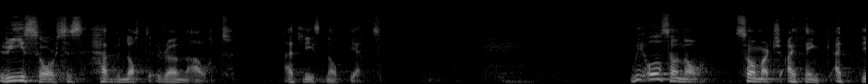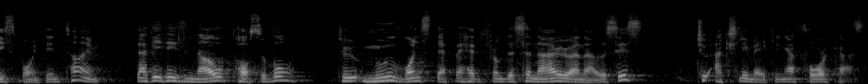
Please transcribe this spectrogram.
resources have not run out, at least not yet. We also know so much, I think, at this point in time, that it is now possible to move one step ahead from the scenario analysis to actually making a forecast,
